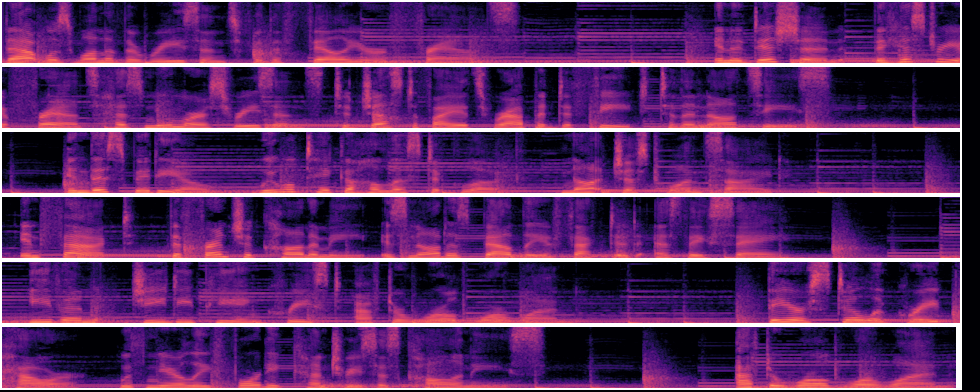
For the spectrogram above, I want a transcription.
That was one of the reasons for the failure of France. In addition, the history of France has numerous reasons to justify its rapid defeat to the Nazis. In this video, we will take a holistic look, not just one side. In fact, the French economy is not as badly affected as they say. Even GDP increased after World War I. They are still a great power, with nearly 40 countries as colonies. After World War I,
